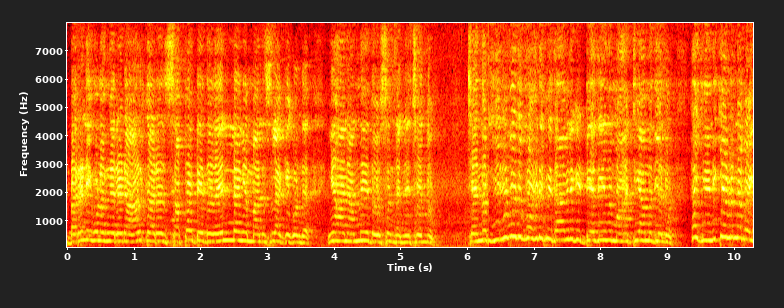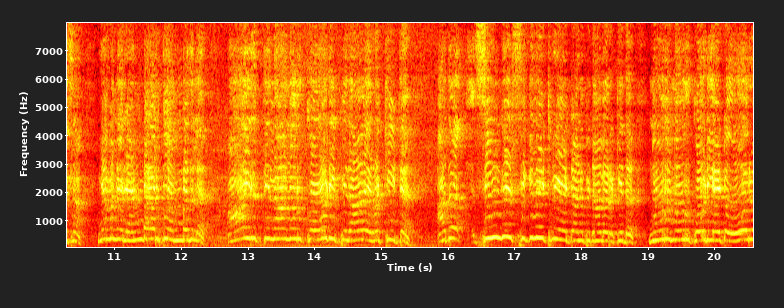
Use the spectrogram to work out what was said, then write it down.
ഭരണികുളങ്ങരയുടെ ആൾക്കാരെ സപ്പോർട്ട് ചെയ്തത് എല്ലാം ഞാൻ മനസ്സിലാക്കിക്കൊണ്ട് ഞാൻ അന്നേ ദിവസം തന്നെ ചെന്നു. ചെന്ന ഇരുപത് കോടി പിതാവിന് കിട്ടിയതിൽ നിന്ന് മാറ്റിയാൽ മതിയല്ലോ. ആ, എനിക്ക് എവിടുന്ന പൈസ? ഞാൻ പറഞ്ഞ രണ്ടായിരത്തി ഒമ്പതിൽ ആയിരത്തി നാനൂറ് കോടി പിതാവ് ഇറക്കിയിട്ട് അത് സിംഗിൾ സിഗ്നേറ്ററി ആയിട്ടാണ് പിതാവ് ഇറക്കിയത്. നൂറ് നൂറ് കോടിയായിട്ട് ഓരോ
